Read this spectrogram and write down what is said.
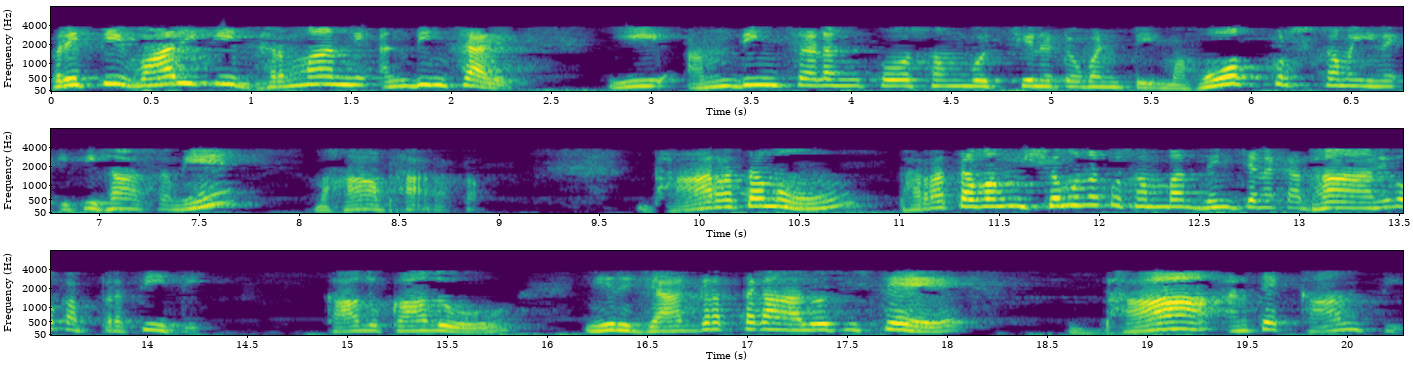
ప్రతి వారికి ధర్మాన్ని అందించాలి. ఈ అందించడం కోసం వచ్చినటువంటి మహోత్కృష్టమైన ఇతిహాసమే మహాభారతం. భారతము భరతవంశమునకు సంబంధించిన కథ అని ఒక ప్రతీతి. కాదు కాదు మీరు జాగ్రత్తగా ఆలోచిస్తే భా అంటే కాంతి.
